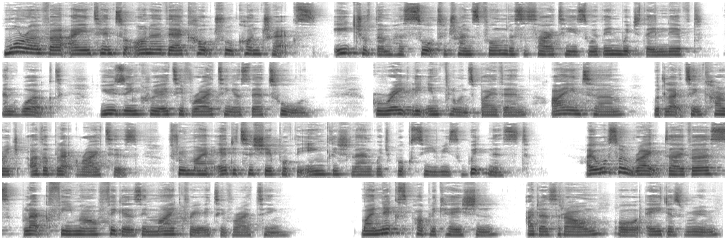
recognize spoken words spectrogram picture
Moreover, I intend to honour their cultural contracts. Each of them has sought to transform the societies within which they lived and worked, using creative writing as their tool. Greatly influenced by them, I in turn would like to encourage other Black writers through my editorship of the English language book series Witnessed I also write diverse black female figures in my creative writing. My next publication, Ada's Raum or Ada's Room,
